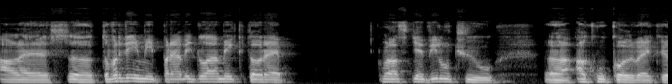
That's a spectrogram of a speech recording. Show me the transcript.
ale s tvrdými pravidlami, ktoré vlastne vylúčujú e, akúkoľvek e,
